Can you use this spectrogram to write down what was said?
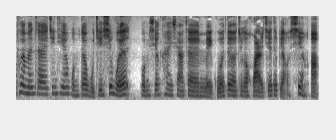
朋友们，在今天我们的午间新闻，我们先看一下在美国的这个华尔街的表现啊。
